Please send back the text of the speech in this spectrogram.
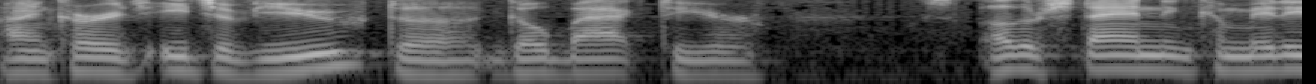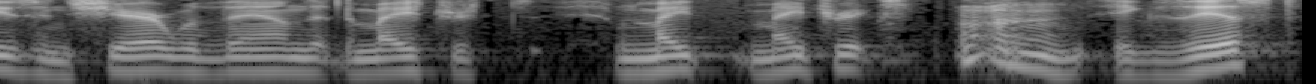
I encourage each of you to go back to your other standing committees and share with them that the matrix, ma- matrix exists.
